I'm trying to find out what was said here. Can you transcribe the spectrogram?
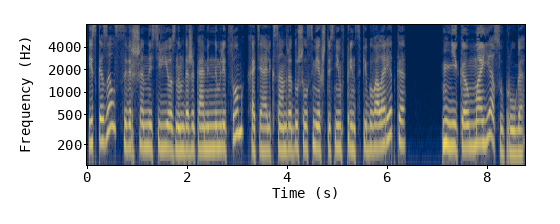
и сказал с совершенно серьезным, даже каменным лицом, хотя Александра душил смех, что с ним в принципе бывало редко, «Ника моя супруга».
